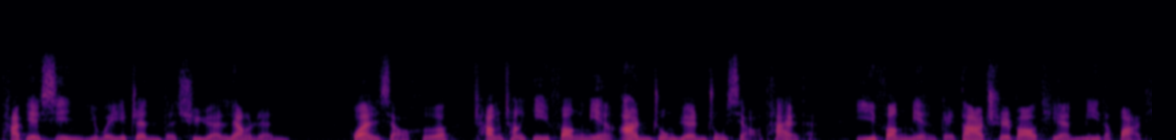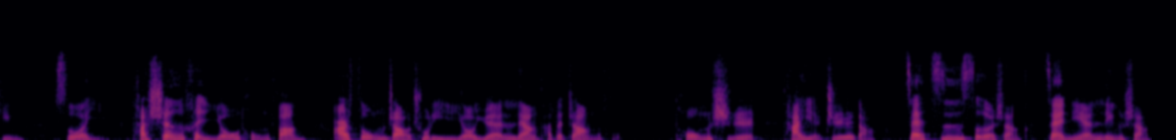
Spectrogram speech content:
他便信以为真的去原谅人。冠晓荷。常常一方面暗中援助小太太，一方面给大赤包甜蜜的话听，所以她深恨尤同芳，而总找出理由原谅她的丈夫。同时，她也知道在姿色上、在年龄上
